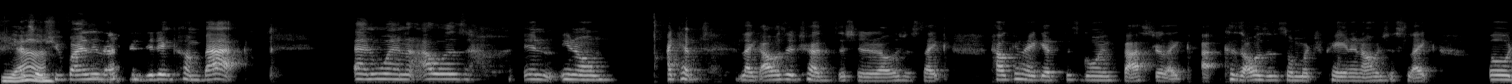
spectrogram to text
Yeah. And so she finally left and didn't come back. And when I was in, you know, I kept like, I was in transition and I was just like, How can I get this going faster? Like, uh, because I was in so much pain and I was just like, oh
